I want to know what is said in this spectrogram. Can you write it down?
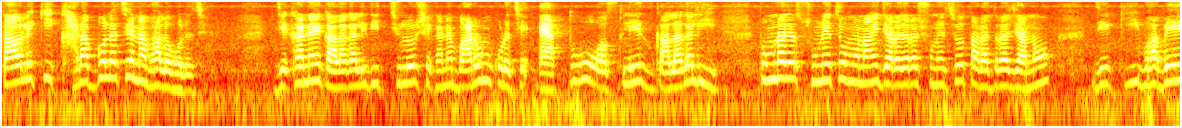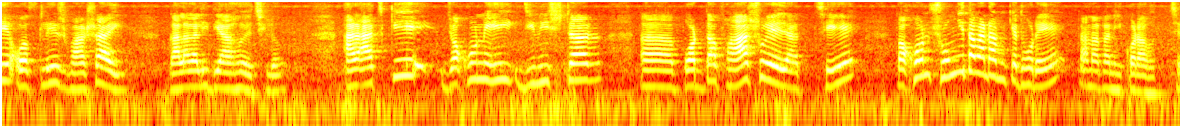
তাহলে কি খারাপ বলেছে না ভালো বলেছে? যেখানে গালাগালি দিচ্ছিল, সেখানে বারণ করেছে। এত অশ্লেষ গালাগালি। তোমরা যা শুনেছো মনে হয়, যারা যারা শুনেছো, তারা যারা জানো যে কীভাবে অশ্লেষ ভাষায় গালাগালি দেওয়া হয়েছিল। আর আজকে যখন এই জিনিসটার পর্দা ফাঁস হয়ে যাচ্ছে, তখন সঙ্গীতা ম্যাডামকে ধরে টানাটানি করা হচ্ছে।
